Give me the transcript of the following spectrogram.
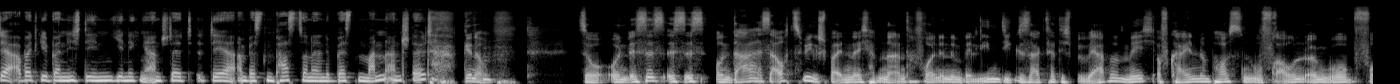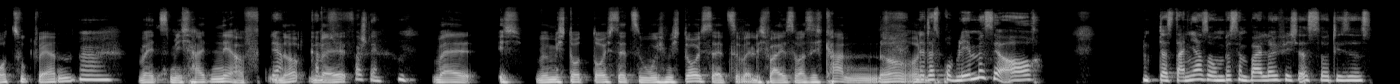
der Arbeitgeber nicht denjenigen anstellt, der am besten passt, sondern den besten Mann anstellt. Genau. So, und es ist, es ist, und da ist auch zwiegespalten. ne? Ich habe eine andere Freundin in Berlin, die gesagt hat, ich bewerbe mich auf keinen Posten, wo Frauen irgendwo bevorzugt werden, weil es mich halt nervt. Ja, ne? kann weil, ich verstehen. Weil ich will mich dort durchsetzen, wo ich mich durchsetze, weil ich weiß, was ich kann. Ne? Ja, das Problem ist ja auch, dass dann ja so ein bisschen beiläufig ist, so dieses,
